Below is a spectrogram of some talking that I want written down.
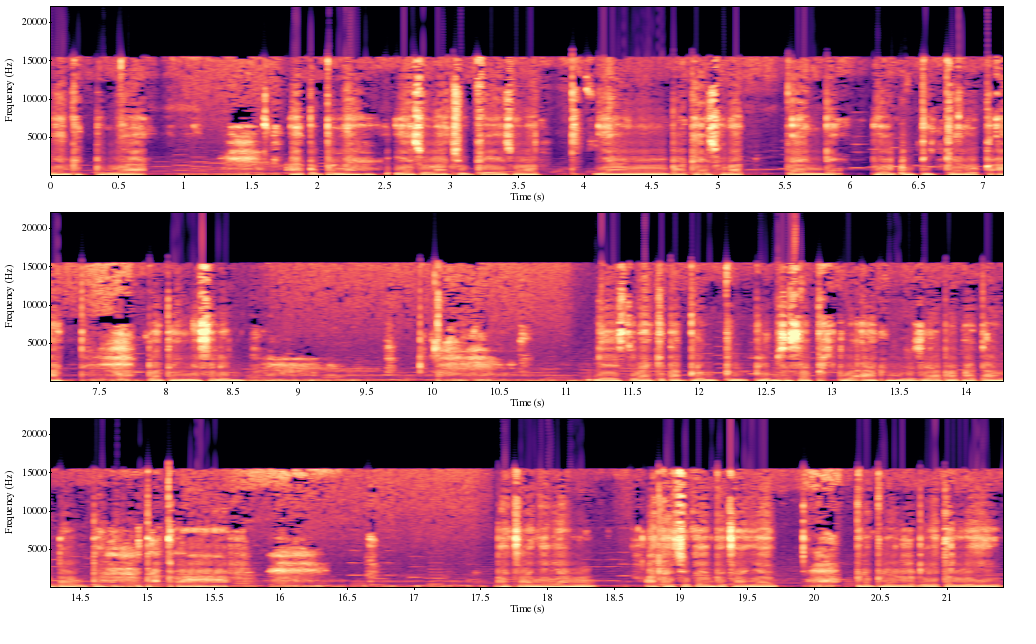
yang kedua aku pernah ya sholat juga ya sholat. Yang pakai surat pendek 23 rakaat itu ada yang ngeselin. Ya istilah kita belum belum selesai berdoa belum selesai apa apa tahu-tahu udah udah kelar. Bacanya yang ada juga yang bacanya benar-benar literally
